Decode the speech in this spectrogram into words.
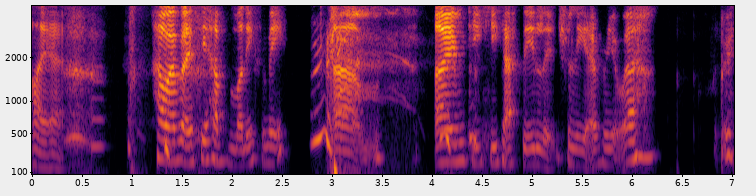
I X. However, if you have money for me, um, I'm Geeky Cassie literally everywhere.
